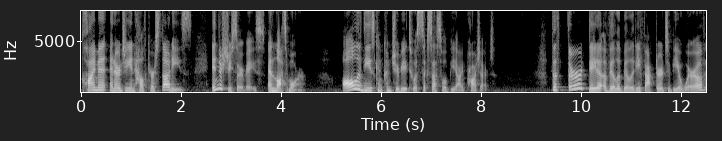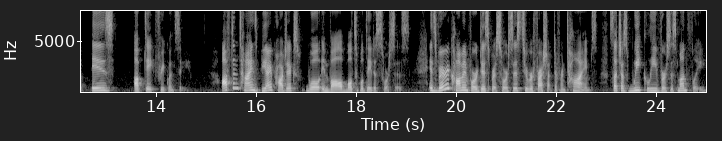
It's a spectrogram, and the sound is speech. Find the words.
climate, energy, and healthcare studies, industry surveys, and lots more. All of these can contribute to a successful BI project. The third data availability factor to be aware of is update frequency. Oftentimes, BI projects will involve multiple data sources. It's very common for disparate sources to refresh at different times, such as weekly versus monthly.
